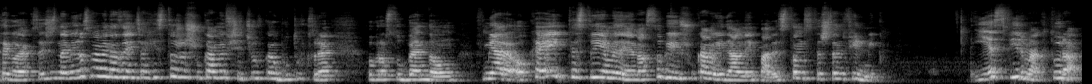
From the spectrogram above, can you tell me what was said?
tego jak ktoś z nami rozmawia na zajęciach, jest to, że szukamy w sieciówkach butów, które po prostu będą w miarę ok, testujemy je na sobie i szukamy idealnej pary. Stąd też ten filmik. Jest firma, która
